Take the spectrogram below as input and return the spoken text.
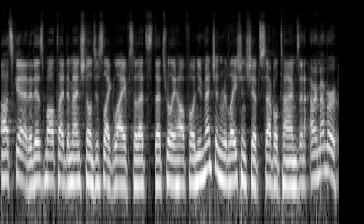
Oh, it's good. It is multidimensional, just like life. So that's that's really helpful. And you mentioned relationships several times, and I remember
